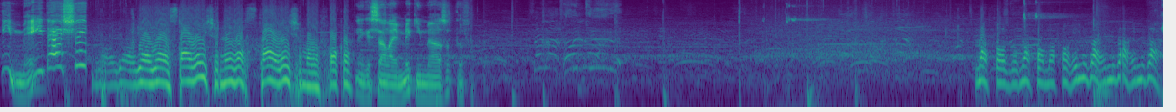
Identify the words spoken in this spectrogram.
He made that shit? Yo, yo, yo, yo, stylation, nigga. Stylation, motherfucker. Nigga sound like Mickey Mouse. What the f- My fault, bro. My fault, my fault. Hit me back, hit me back, hit me back.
